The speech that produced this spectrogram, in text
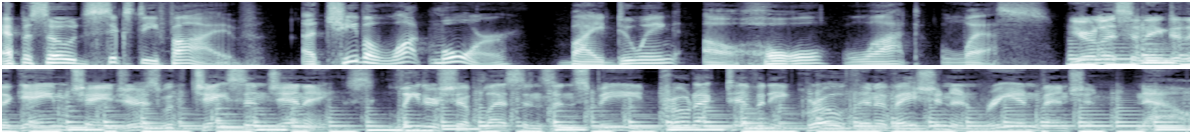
Episode 65 Achieve a lot more by doing a whole lot less. You're listening to The Game Changers with Jason Jennings. Leadership lessons in speed, productivity, growth, innovation, and reinvention. Now,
